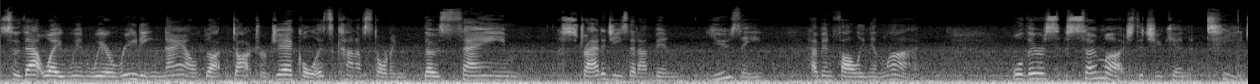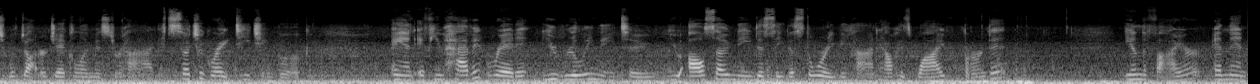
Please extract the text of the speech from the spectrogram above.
So that way, when we're reading now Dr. Jekyll, it's kind of starting those same strategies that I've been using have been falling in line. Well, there's so much that you can teach with Dr. Jekyll and Mr. Hyde. It's such a great teaching book. And if you haven't read it, you really need to. You also need to see the story behind how his wife burned it in the fire, and then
